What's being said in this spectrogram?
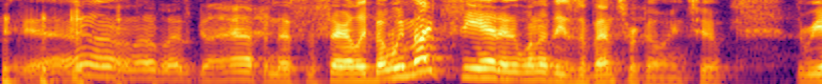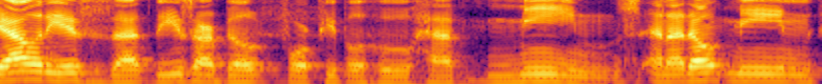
yeah I don't know if that's going to happen necessarily, but we might see it at one of these events we're going to. The reality is, is that these are built for people who have means, and I don't mean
